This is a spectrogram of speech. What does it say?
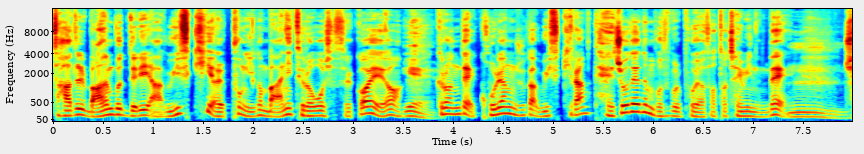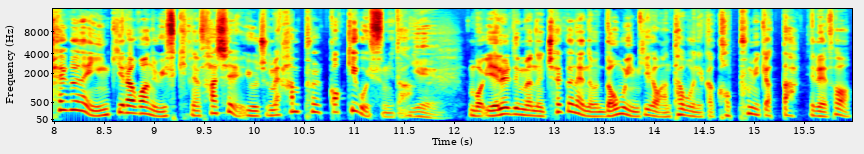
다들 많은 분들이 아 위스키 열풍 이건 많이 들어보셨을 거예요. 예. 그런데 고량주가 위스키랑 대조되는 모습을 보여서 더 재밌는데 음. 최근에 인기라고 하는 위스키는 사실 요즘에 한풀 꺾이고 있습니다. 예. 뭐 예를 들면은 최근에는 너무 인기가 많다 보니까 거품이 꼈다. 이래서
